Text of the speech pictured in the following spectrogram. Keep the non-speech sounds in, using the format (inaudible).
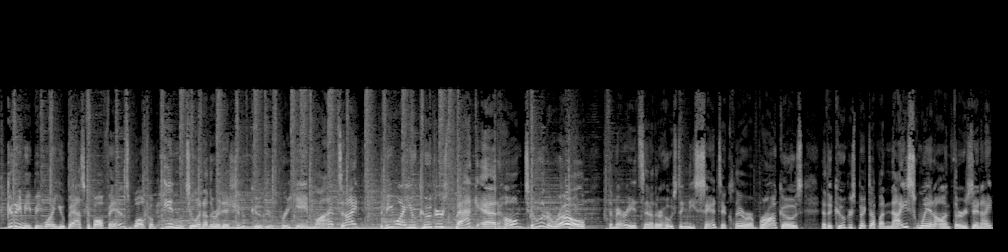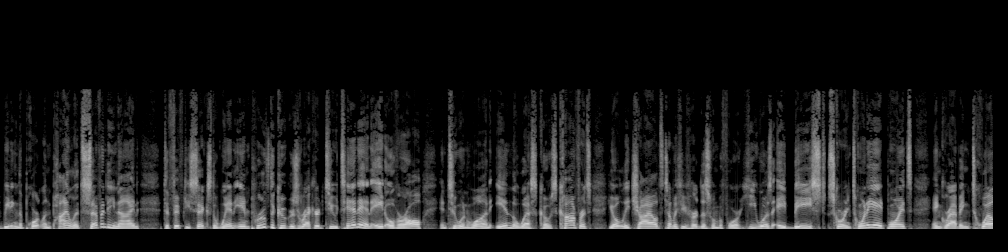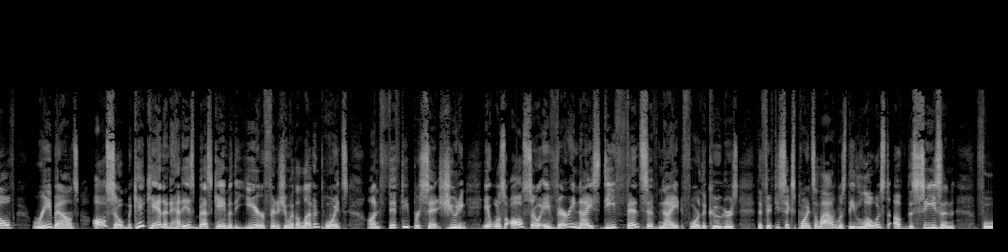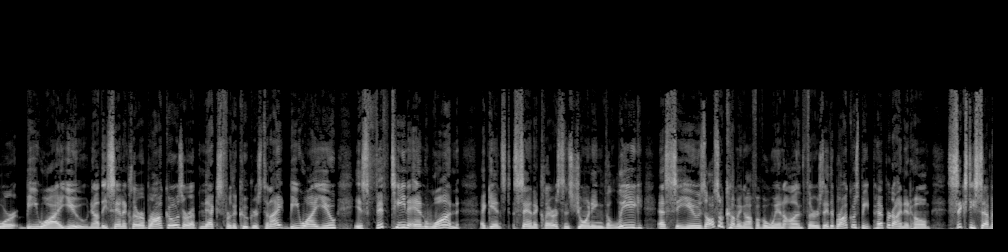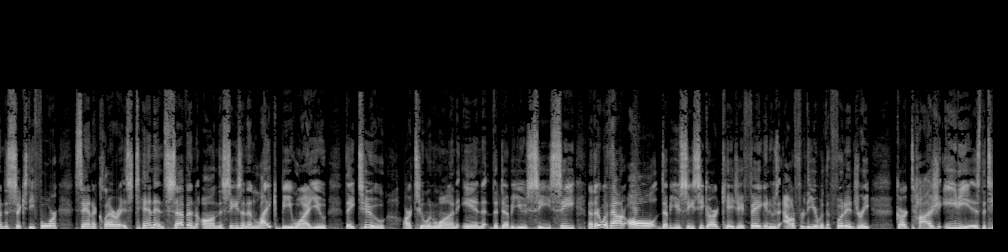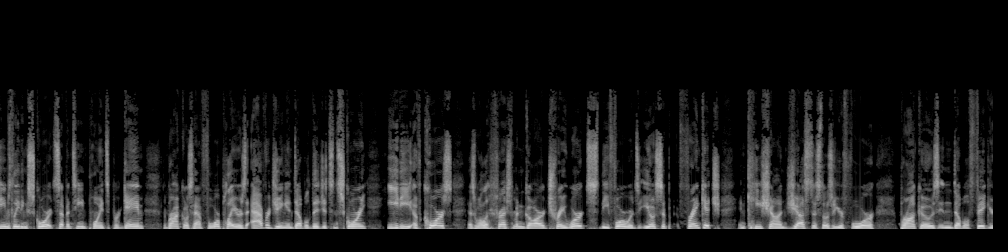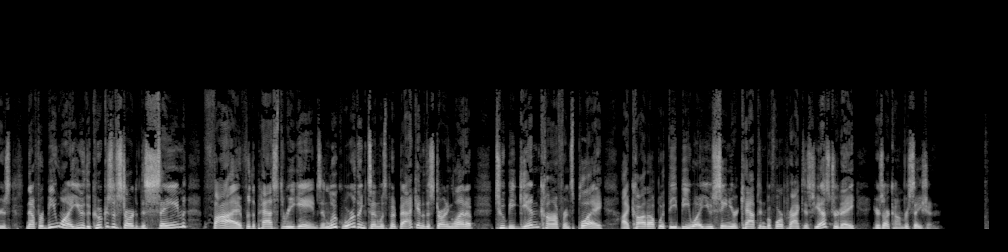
Good evening, BYU basketball fans. Welcome into another edition of Cougar Pregame Live. Tonight, the BYU Cougars back at home, two in a row the Marriott Center. They're hosting the Santa Clara Broncos. Now, the Cougars picked up a nice win on Thursday night, beating the Portland Pilots 79 to 56. The win improved the Cougars' record to 10 and 8 overall and 2 and 1 in the West Coast Conference. Yoeli Childs, tell me if you've heard this one before. He was a beast, scoring 28 points and grabbing 12 rebounds. Also, McKay Cannon had his best game of the year, finishing with 11 points on 50% shooting. It was also a very nice defensive night for the Cougars. The 56 points allowed was the lowest of the season for BYU. Now, the Santa Clara Broncos are up next for the Cougars tonight. BYU is 15 and 1 against Santa Clara since joining the league. SCU is also coming off of a win on Thursday. The Broncos beat Pepperdine at home 67 to 64. Santa Clara is 10 and 7 on the season and like BYU, they too are 2 and 1 in the WCC. Now, they're without all WCC guard KJ Feagin, who's out for the year with a foot injury. Guard Tahj Eaddy is the team's leading scorer at 17 points per game. The Broncos have four players averaging in double digits in scoring. Eaddy, of course, as well as freshman guard Trey Wertz, the forwards Josip Vrankic and Keshawn Justice. Those are your four Broncos in double figures. Now, for BYU, the Cougars have started the same five for the past three games, and Luke Worthington was put back into the starting lineup to begin conference play. I caught up with the BYU senior captain before practice yesterday. Here's our conversation.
